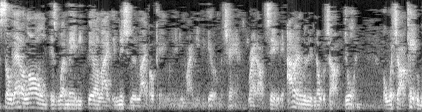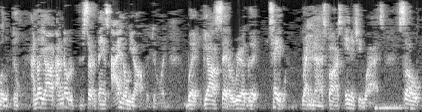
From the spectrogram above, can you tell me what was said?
So that alone is what made me feel like initially like, okay, well then you might need to give them a chance, right off ticket. I don't really know what y'all doing or what y'all capable of doing. I know y'all, I know the certain things I know y'all are doing, but y'all set a real good table right now as far as energy wise. So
